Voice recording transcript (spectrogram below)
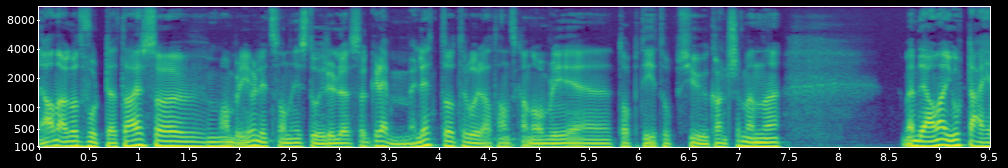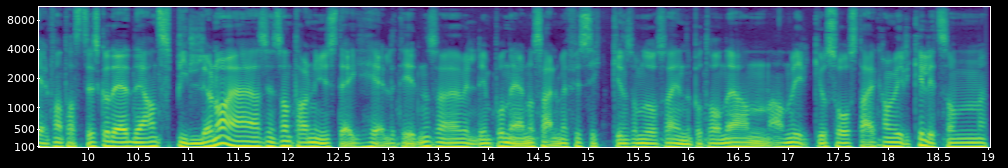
Ja, det har gått fort dette her, så man blir jo litt sånn historieløs og glemmer litt, og tror at han skal nå bli eh, topp 10, topp 20 kanskje, men, eh, men det han har gjort er helt fantastisk, og det, det han spiller nå, jeg, syns han tar nye steg hele tiden, så jeg er veldig imponerende, og særlig med fysikken som du også er inne på, Tony. Han, han virker jo så sterk, han virker litt som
